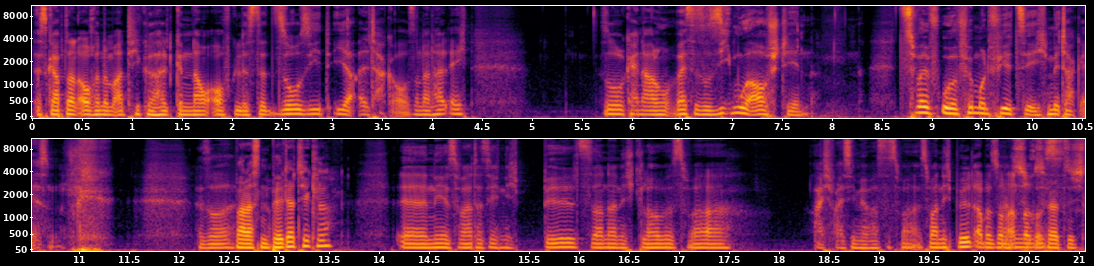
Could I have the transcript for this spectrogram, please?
es gab dann auch in einem Artikel halt genau aufgelistet, so sieht ihr Alltag aus. Und dann halt echt so, keine Ahnung, weißt du, so 7 Uhr aufstehen, 12.45 Uhr Mittagessen. Also, War das ein Bildartikel? äh, nee, es war tatsächlich nicht Bild, sondern ich glaube, es war, ah, ich weiß nicht mehr, was es war. Es war nicht Bild, aber so ein Das- anderes, Das hört sich,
